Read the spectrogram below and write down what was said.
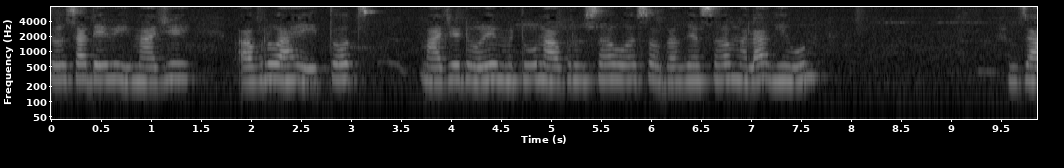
तुळसादेवी माझी आबरू आहे. तोच माझे डोळे मिटवून आबरूसह व सौभाग्यासह मला घेऊन जा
